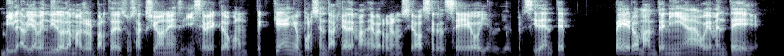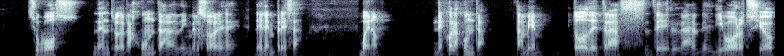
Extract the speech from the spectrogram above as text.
Bill había vendido la mayor parte de sus acciones y se había quedado con un pequeño porcentaje, además de haber renunciado a ser el CEO y el, presidente, pero mantenía, obviamente, su voz dentro de la junta de inversores de, la empresa. Bueno, dejó la junta también. Todo detrás del divorcio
